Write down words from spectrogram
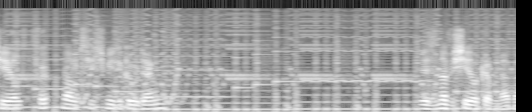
Shield. For- That'll teach me to go down. There's another shield coming up.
